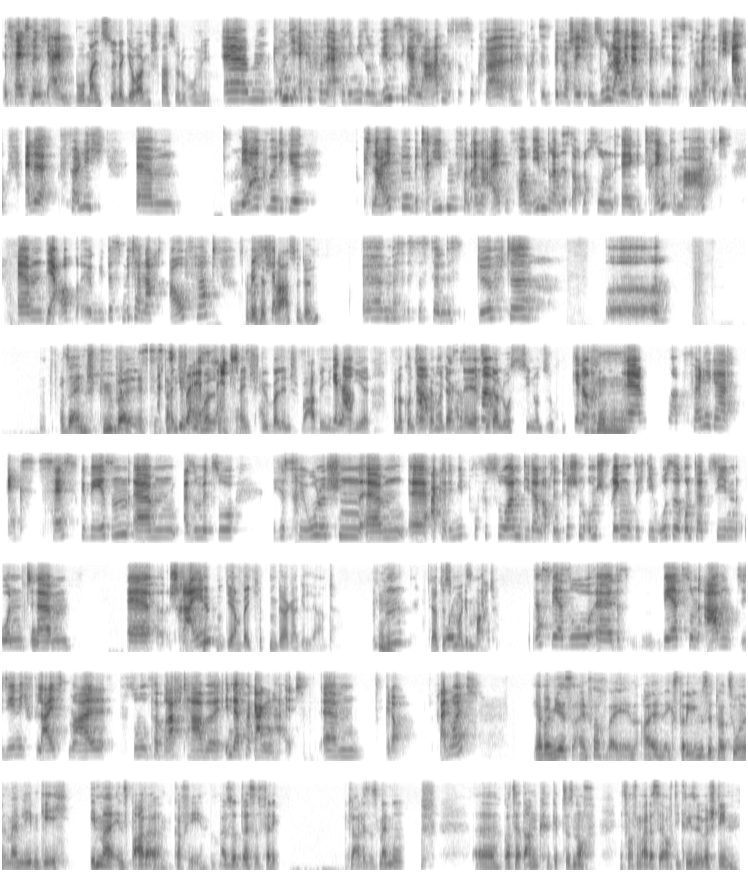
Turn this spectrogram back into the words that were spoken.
Jetzt fällt es mir nicht ein. Wo meinst du, in der Georgenstraße oder wo nee? Ähm, um die Ecke von der Akademie, so ein winziger Laden, das ist so quasi, äh, Gott, ich bin wahrscheinlich schon so lange da nicht mehr gewesen, dass ich nicht mehr mhm. weiß. Okay, also eine völlig ähm, merkwürdige Kneipe, betrieben von einer alten Frau. Nebendran ist auch noch so ein äh, Getränkemarkt, ähm, der auch irgendwie bis Mitternacht auf hat. Welche Straße da, denn? Ähm, was ist das denn? Das dürfte. Äh, also ein Stüberl ist es dann. Stüberl, Stüberl, ein, ein Stüberl in Schwabing in genau. der Nähe von der Kunstakademie. Genau. Da kann er jetzt wieder losziehen und suchen. Genau. Und das ist ähm, völliger Exzess gewesen. Ähm, also mit so histrionischen ähm, äh, Akademieprofessoren, die dann auf den Tischen rumspringen, sich die Hose runterziehen und oh. ähm, äh, schreien. Kippen, die haben bei Kippenberger gelernt. Mhm. Der hat das und, immer gemacht das wäre so, äh, das wäre jetzt so ein Abend, den ich vielleicht mal so verbracht habe in der Vergangenheit. Ähm, genau. Reinhold? Ja, bei mir ist es einfach, weil in allen extremen Situationen in meinem Leben gehe ich immer ins Badercafé. Also das ist völlig klar, das ist mein Move. Äh, Gott sei Dank gibt es noch. Jetzt hoffen wir mal, dass wir auch die Krise überstehen.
